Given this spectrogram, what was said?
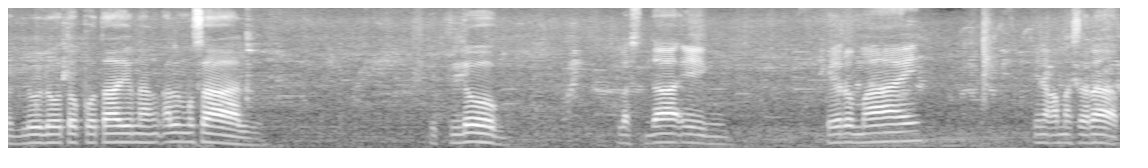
Magluluto po tayo ng almusal. Itlog. Plus daing. Pero may pinakamasarap.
